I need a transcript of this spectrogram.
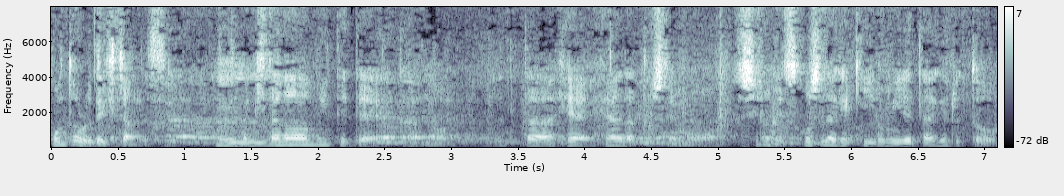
コントロールできちゃうんですよ。北側向いてて、あの、った部屋部屋だとしても、白に少しだけ黄色み入れてあげると、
